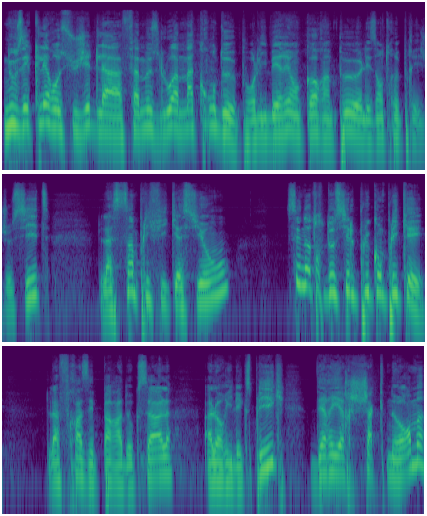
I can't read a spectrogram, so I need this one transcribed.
nous éclaire au sujet de la fameuse loi Macron 2 pour libérer encore un peu les entreprises. Je cite, La simplification, c'est notre dossier le plus compliqué. La phrase est paradoxale. Alors il explique, derrière chaque norme,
